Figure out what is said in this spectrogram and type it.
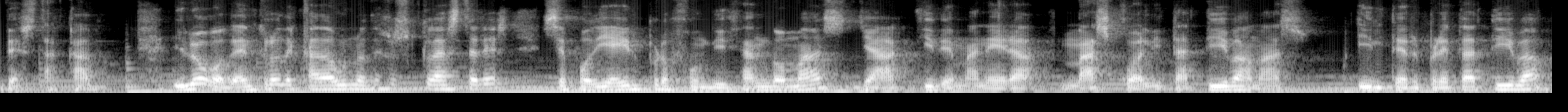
destacado. Y luego, dentro de cada uno de esos clústeres, se podía ir profundizando más, ya aquí de manera más cualitativa, más interpretativa.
